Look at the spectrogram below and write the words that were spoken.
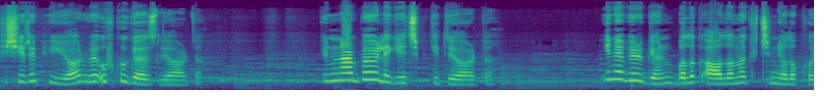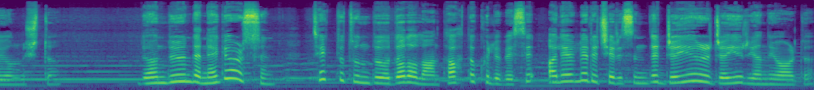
pişirip yiyor ve ufku gözlüyordu. Günler böyle geçip gidiyordu. Yine bir gün balık avlamak için yola koyulmuştu. Döndüğünde ne görsün? Tek tutunduğu dal olan tahta kulübesi alevler içerisinde cayır cayır yanıyordu.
